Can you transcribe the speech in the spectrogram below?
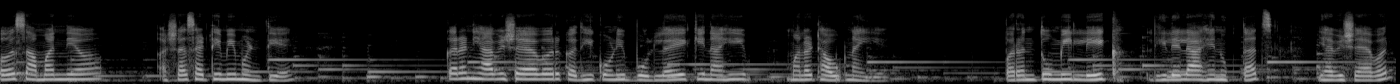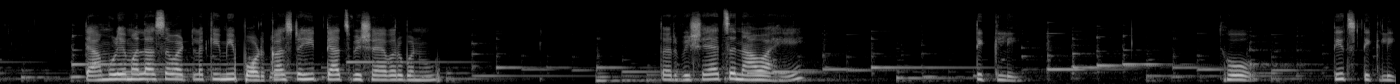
असामान्य अशासाठी मी म्हणतीये कारण ह्या विषयावर कधी कोणी बोललंय की नाही मला ठाऊक नाहीये. परंतु मी लेख लिहिलेला आहे नुकताच ह्या विषयावर. त्यामुळे मला असं वाटलं की मी पॉडकास्टही त्याच विषयावर बनवू. तर विषयाचं नाव आहे टिकली. हो तीच टिकली.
